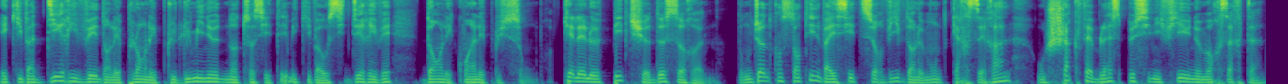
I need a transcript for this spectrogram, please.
et qui va dériver dans les plans les plus lumineux de notre société, mais qui va aussi dériver dans les coins les plus sombres. Quel est le pitch de ce run? Donc John Constantine va essayer de survivre dans le monde carcéral où chaque faiblesse peut signifier une mort certaine.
